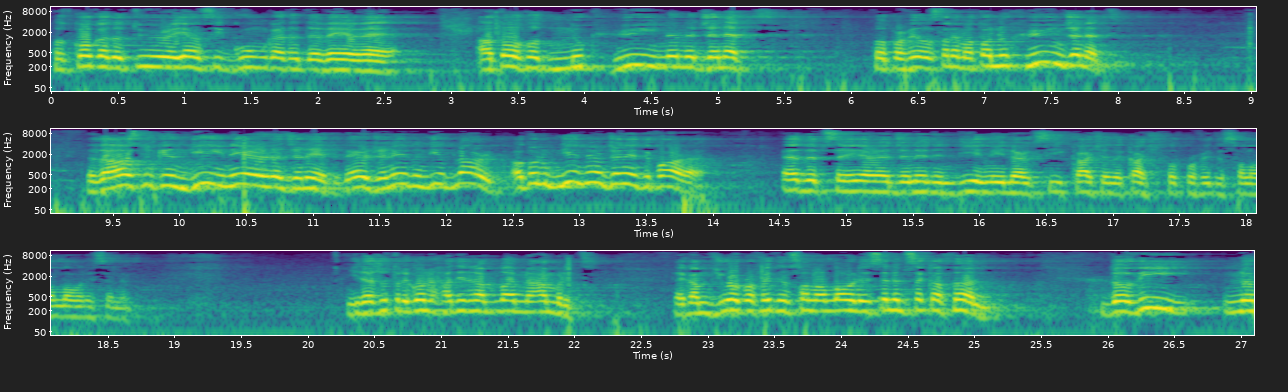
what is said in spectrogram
thot kokat e tyre janë si gungat e deveve. Ato thot nuk hyjnë në xhenet. Thot profeti sallallahu alajhi wasallam ato nuk hyjnë në xhenet. Dhe as nuk e ndjejnë erën e xhenetit. Era e xhenetit ndjehet larg. Ato nuk ndjejnë erën e xhenetit fare. Edhe pse era e xhenetit ndjehet në një largësi kaq edhe kaq thot profeti sallallahu alaihi wasallam. Gjithashtu tregon në hadithin Abdullah ibn Amrit E kam dëgjuar profetin sallallahu alaihi sallam se ka thënë Do vi në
